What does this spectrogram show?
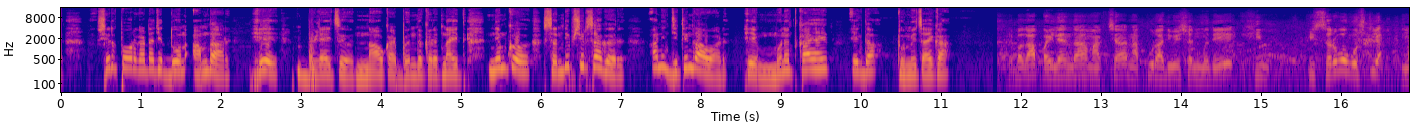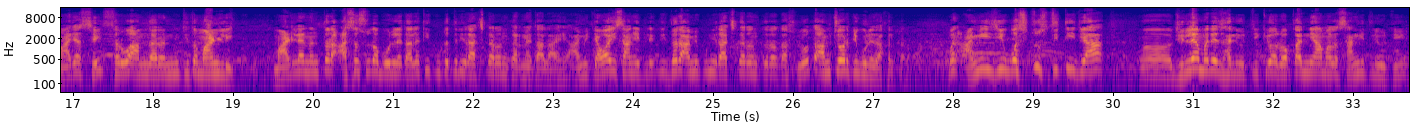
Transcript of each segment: शरद पवार गटाचे दोन आमदार हे भिडायचं नाव काय बंद करत नाहीत. नेमकं संदीप क्षीरसागर आणि जितेंद्र आव्हाड हे म्हणत काय आहेत? एकदा तुम्हीच ऐका. हे बघा पहिल्यांदा मागच्या नागपूर अधिवेशनमध्ये ही ही सर्व गोष्टी माझ्या सहित सर्व आमदारांनी तिथं मांडली. मांडल्यानंतर असं सुद्धा बोलण्यात आलं की कुठंतरी राजकारण करण्यात आलं आहे. आम्ही तेव्हाही सांगितले की जर आम्ही कुणी राजकारण करत असलो तर आमच्यावरती गुन्हे दाखल करा. पण आम्ही जी वस्तुस्थिती ज्या जिल्ह्यामध्ये झाली होती किंवा लोकांनी आम्हाला सांगितली होती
